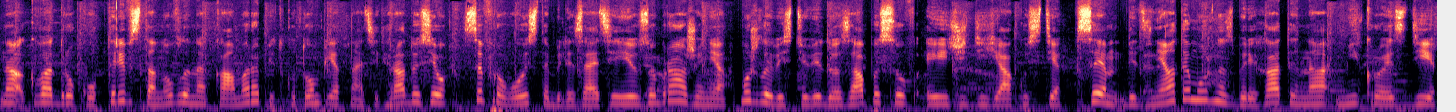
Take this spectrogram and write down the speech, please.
На квадрокоптері встановлена камера під кутом 15 градусів з цифровою стабілізацією зображення, можливістю відеозапису в HD якості. Все відзняти можна зберігати на microSD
